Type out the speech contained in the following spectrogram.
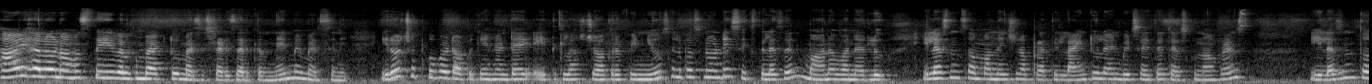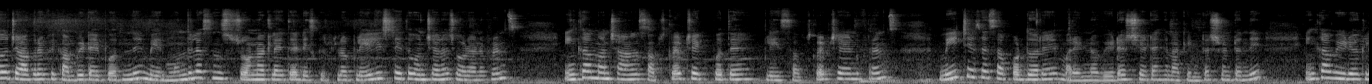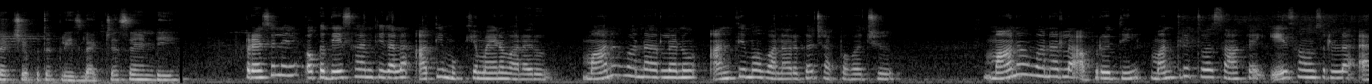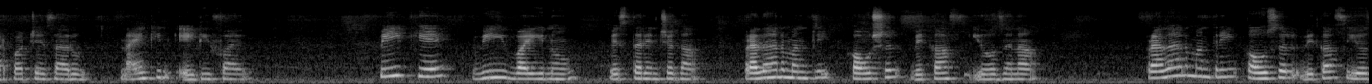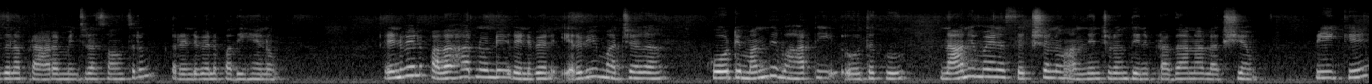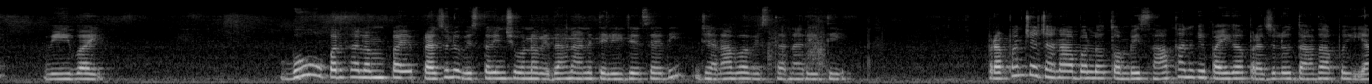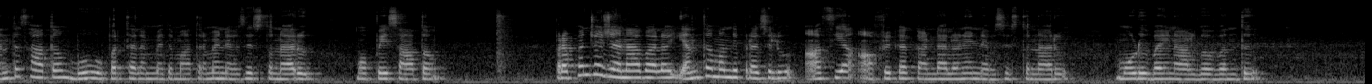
Hi hello నమస్తే. Welcome back to message study circle. నేను మీ మెర్సిని. ఈరోజు చెప్పుకోబోయే టాపిక్ ఏంటంటే eighth class geography new syllabus నుండి సిక్స్త్ లెసన్ మానవ వనరులు. ఈ లెసన్ సంబంధించిన ప్రతి లైన్ టు లైన్ బిట్స్ అయితే తెలుసుకుందాం ఫ్రెండ్స్. ఈ లెసన్తో జాగ్రఫీ కంప్లీట్ అయిపోతుంది. మీరు ముందు లెసన్స్ చూడనట్లయితే డిస్క్రిప్షన్లో ప్లేలిస్ట్ అయితే ఉంచానో చూడండి ఫ్రెండ్స్. ఇంకా మన ఛానల్ సబ్స్క్రైబ్ చేయకపోతే ప్లీజ్ సబ్స్క్రైబ్ చేయండి ఫ్రెండ్స్. మీరు చేసే సపోర్ట్ ద్వారా మరెన్నో వీడియోస్ చేయడానికి నాకు ఇంట్రెస్ట్ ఉంటుంది. ఇంకా వీడియోకి లైక్ చేయకపోతే ప్లీజ్ లైక్ చేసేయండి. ప్రజలే ఒక దేశానికి గల అతి ముఖ్యమైన వనరు. మానవ వనరులను అంతిమ వనరుగా చెప్పవచ్చు. మానవ వనరుల అభివృద్ధి మంత్రిత్వ శాఖ ఏ సంవత్సరంలో ఏర్పాటు చేశారు? Nineteen eighty five. పీకేవివైను విస్తరించగా ప్రధానమంత్రి కౌశల్ వికాస్ యోజన. ప్రధానమంత్రి కౌశల్ వికాస్ యోజన ప్రారంభించిన సంవత్సరం రెండు వేల పదిహేను. రెండు వేల పదహారు నుండి రెండు వేల ఇరవై మధ్యగా కోటి మంది భారతీయ యువతకు నాణ్యమైన శిక్షను అందించడం దీని ప్రధాన లక్ష్యం. పీకేవివై. భూ ఉపరితలంపై ప్రజలు విస్తరించి ఉన్న విధానాన్ని తెలియజేసేది జనాభా విస్తరణ రీతి. ప్రపంచ జనాభాలో తొంభై శాతానికి పైగా ప్రజలు దాదాపు ఎంత శాతం భూ ఉపరితలం మీద మాత్రమే నివసిస్తున్నారు? ముప్పై శాతం. ప్రపంచ జనాభాలో ఎంతమంది ప్రజలు ఆసియా ఆఫ్రికా ఖండాల్లోనే నివసిస్తున్నారు? మూడు బై నాలుగో వంతు.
